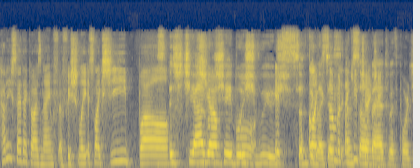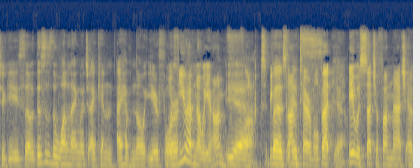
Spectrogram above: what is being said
How do you say that guy's name officially? It's like Shibal. it's Thiago Jabo- Shebush, It's something like like, somebody- this. I'm keep so changing. bad with Portuguese, so this is the one language I can I have no ear for. Well, if you have no ear, I'm Yeah, fucked because I'm terrible. But yeah. it was such a fun match, uh,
